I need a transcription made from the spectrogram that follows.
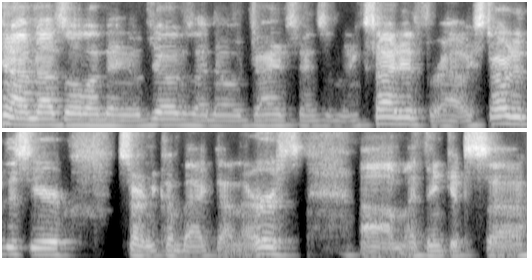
and I'm not sold on Daniel Jones. I know Giants fans have been excited for how he started this year, starting to come back down to earth. Um, I think think it's uh,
